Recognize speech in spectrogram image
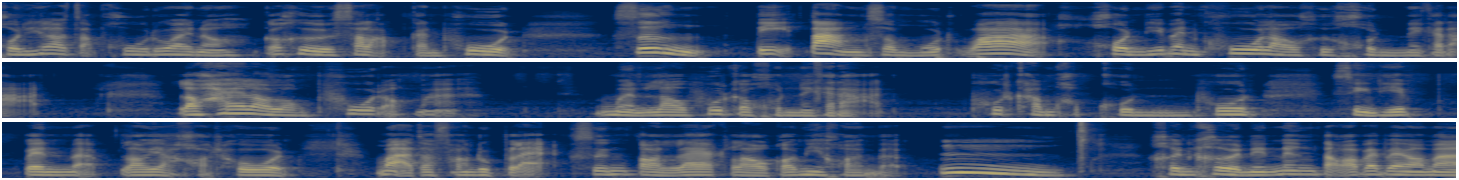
คนที่เราจับคู่ด้วยเนาะก็คือสลับกันพูด ซึ่ง ติต่างสมมุติว่าคนที่เป็นคู่เราคือคนในกระดาษ เราให้เราลองพูดออกมา เหมือนเราพูดกับคนในกระดาษ พูดคำขอบคุณ พูดสิ่งที่เป็นแบบเราอยากขอโทษมันอาจจะฟังดูแปลก ซึ่งตอนแรกเราก็มีความแบบ อืมเขินๆนิดนึง แต่ว่าไปไปมา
